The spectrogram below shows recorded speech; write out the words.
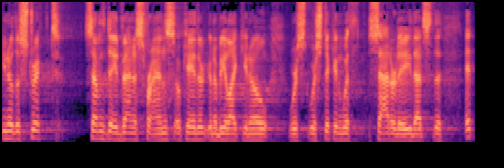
you know, the strict Seventh day Adventist friends, okay, they're going to be like, you know, we're, we're sticking with Saturday. That's the, it,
